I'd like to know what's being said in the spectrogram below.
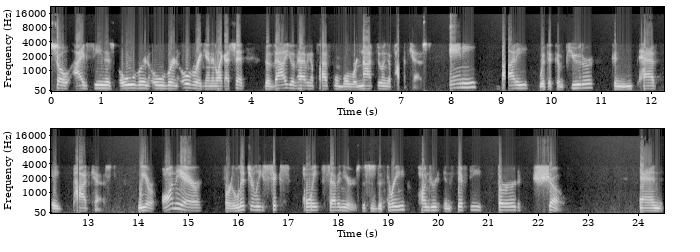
So I've seen this over and over and over again. And like I said, the value of having a platform where we're not doing a podcast. Anybody with a computer can have a podcast. We are on the air for literally 6.7 years. This is the 353rd show. And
